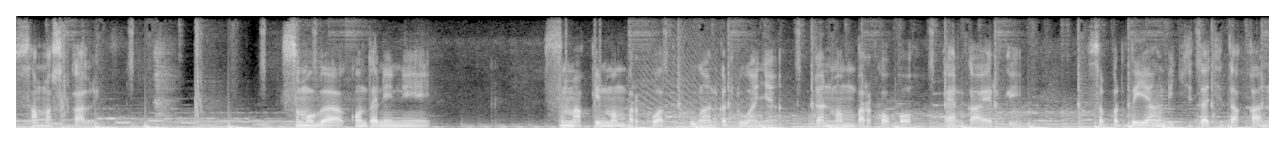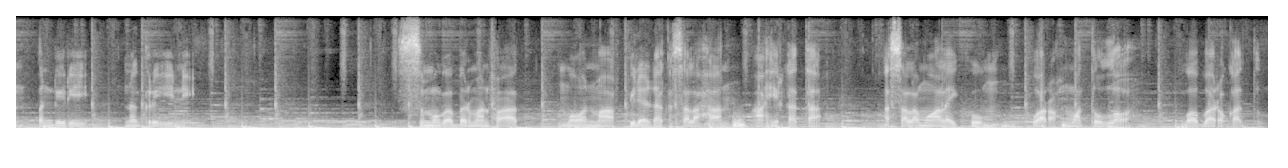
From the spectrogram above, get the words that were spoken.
sama sekali. Semoga konten ini semakin memperkuat hubungan keduanya dan memperkokoh NKRI seperti yang dicita-citakan pendiri negeri ini. Semoga bermanfaat Mohon maaf bila ada kesalahan. Akhir kata, Assalamualaikum warahmatullahi wabarakatuh.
